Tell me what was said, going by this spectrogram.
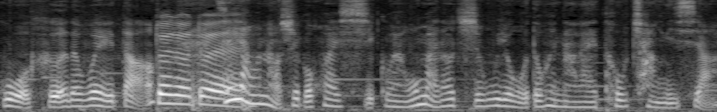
果核的味道，对对对。其实雅文老师有个坏习惯，我买到植物油，我都会拿来偷尝一下，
